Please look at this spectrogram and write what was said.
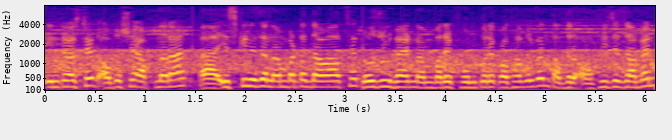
ইন্টারেস্টেড অবশ্যই আপনারা স্ক্রিনে যে নাম্বারটা দেওয়া আছে নজরুল ভাইয়ের নাম্বারে ফোন করে কথা বলবেন তাদের অফিসে যাবেন।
